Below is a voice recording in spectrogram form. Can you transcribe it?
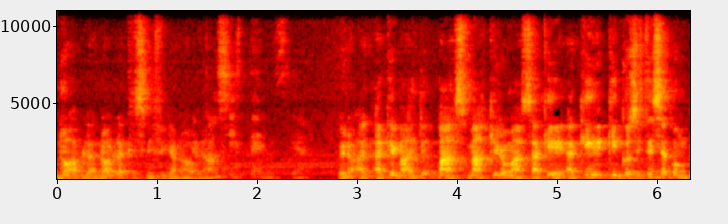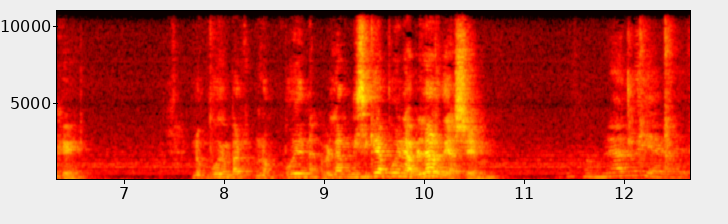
No habla, no habla, ¿qué significa no La habla? consistencia. Pero ¿a, a qué más? Más, más, quiero más. ¿A qué? ¿A qué? ¿Qué inconsistencia con qué? No pueden, ver- no pueden hablar, ni siquiera pueden hablar de Hashem. Nombrarlo y agradecer.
